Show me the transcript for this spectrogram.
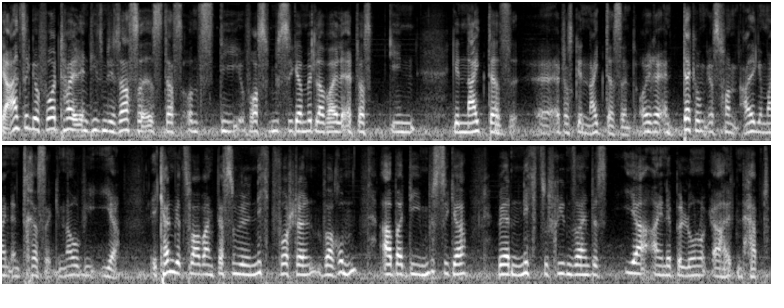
Der einzige Vorteil in diesem Desaster ist, dass uns die Voss-Mystiker mittlerweile etwas gen geneigter, äh, etwas geneigter sind. Eure Entdeckung ist von allgemeinem Interesse, genau wie ihr. Ich kann mir zwar beim besten Willen nicht vorstellen, warum, aber die Mystiker werden nicht zufrieden sein, bis ihr eine Belohnung erhalten habt.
